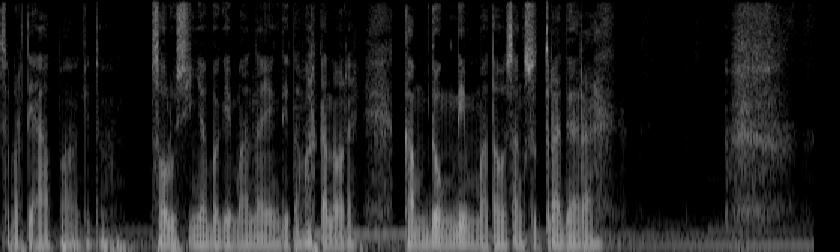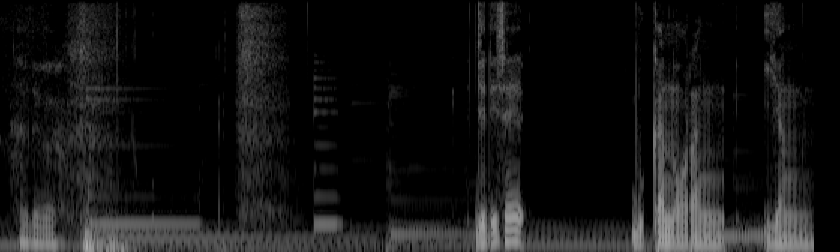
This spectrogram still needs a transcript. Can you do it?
seperti apa gitu. Solusinya bagaimana yang ditawarkan oleh Kam Dong Nim atau sang sutradara. Aduh jadi saya bukan orang yang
